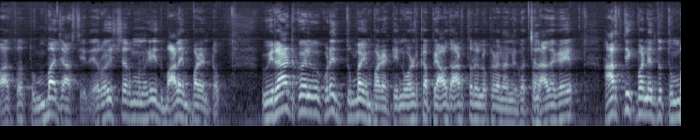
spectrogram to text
ಪಾತ್ರ ತುಂಬ ಜಾಸ್ತಿ ಇದೆ. ರೋಹಿತ್ ಶರ್ಮನ್ಗೆ ಇದು ಭಾಳ ಇಂಪಾರ್ಟೆಂಟು ವಿರಾಟ್ ಕೊಹ್ಲಿಗೂ ಕೂಡ ಇದು ತುಂಬ ಇಂಪಾರ್ಟೆಂಟ್ ಇನ್ನು ವರ್ಲ್ಡ್ ಕಪ್ ಯಾವ್ದು ಆಡ್ತಾರೋ ಇಲ್ಲೋ ಕೂಡ ನನಗೆ ಗೊತ್ತಿಲ್ಲ. ಹಾಗಾಗಿ ಹಾರ್ದಿಕ್ ಪಾಂಡೆ ಅಂತೂ ತುಂಬ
